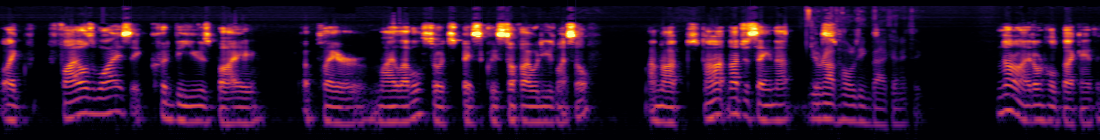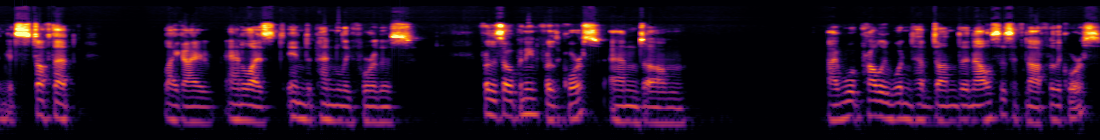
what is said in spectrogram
like files wise, it could be used by a player my level. So it's basically stuff I would use myself. I'm not not not just saying that. You're it's, not holding back anything. No, no, I don't hold back anything. It's stuff that like I analyzed independently for this for this opening for the course, and um, I would probably wouldn't have done the analysis if not for the course,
